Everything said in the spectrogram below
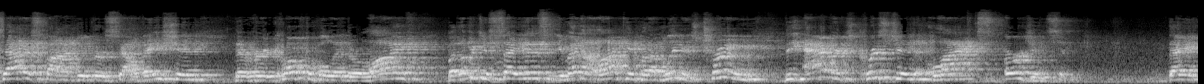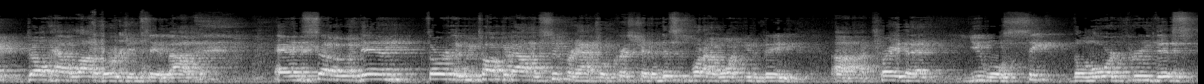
satisfied with their salvation. They're very comfortable in their life. But let me just say this, and you may not like it, but I believe it's true. The average Christian lacks urgency. They don't have a lot of urgency about them. And so then, thirdly, we talked about the supernatural Christian, and this is what I want you to be. Uh, I pray that you will seek the Lord through this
